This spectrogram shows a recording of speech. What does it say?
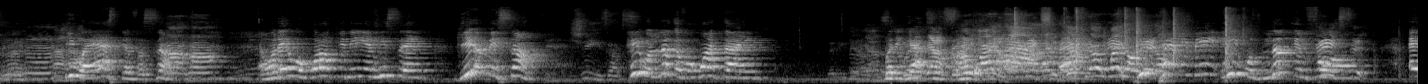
Mm-hmm. He was asking for something. Uh-huh. And when they were walking in, he said, Give me something. Jesus. He was looking for one thing, but he got something All right else. now. Have your way, Holy Ghost. Came in, he was looking for a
